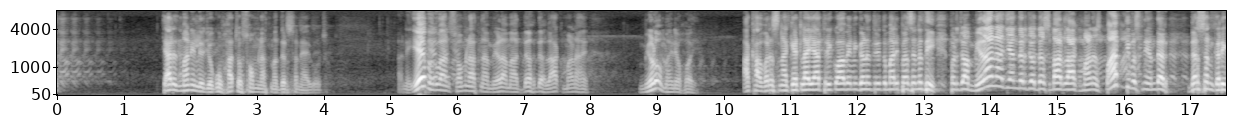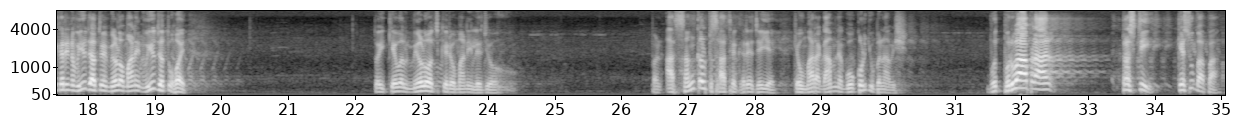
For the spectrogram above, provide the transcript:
ત્યારે જ માની લેજો હું સાચો સોમનાથમાં દર્શને આવ્યો છું. અને એ ભગવાન, સોમનાથના મેળામાં દહ દહ લાખ માણસ મેળો માણ્યો હોય. આખા વર્ષના કેટલા યાત્રિકો આવે એની ગણતરી તો મારી પાસે નથી, પણ જો આ મેળાના જે અંદર જો દસ બાર લાખ માણસ પાંચ દિવસની અંદર દર્શન કરી કરીને વયું જતું હોય, મેળો માણીને વયું જતું હોય, તો એ કેવલ મેળો જ કર્યો માની લેજો. પણ આ સંકલ્પ સાથે ઘરે જઈએ કે હું મારા ગામને ગોકુળિયું બનાવીશ. ભૂતપૂર્વ આપણા ટ્રસ્ટી કેશુ બાપા?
